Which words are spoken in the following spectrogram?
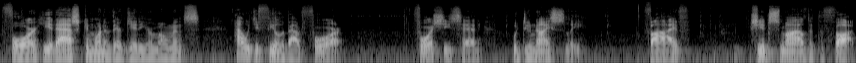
Four, he had asked in one of their giddier moments, How would you feel about four? Four, she said, would do nicely. Five, she had smiled at the thought.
